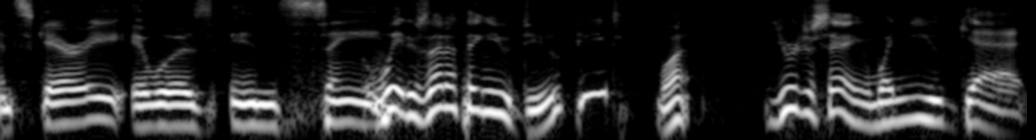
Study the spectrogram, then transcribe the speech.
and scary. It was insane. Wait, is that a thing you do, Pete? what? You were just saying when you get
